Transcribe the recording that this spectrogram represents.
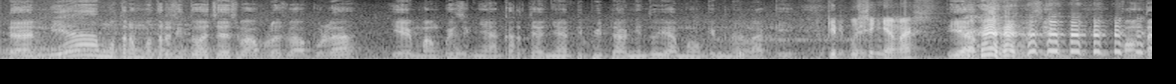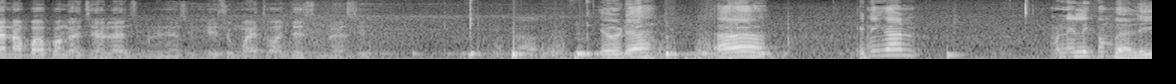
dan ya muter-muter situ aja sepak bola sepak bola ya emang basicnya kerjanya di bidang itu ya mau gimana lagi bikin pusing ya mas iya pusing konten apa apa nggak jalan sebenarnya sih ya cuma itu aja sebenarnya sih ya udah uh, ini kan menilik kembali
